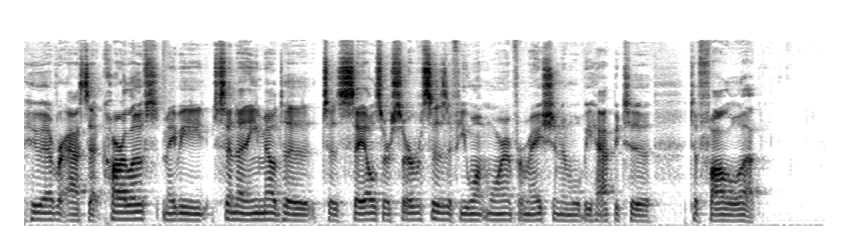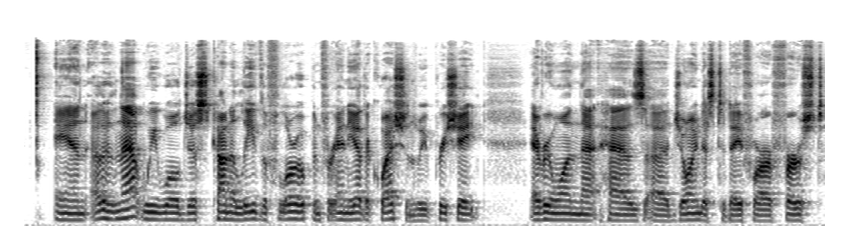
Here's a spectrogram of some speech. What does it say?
whoever asked that, Carlos, maybe send an email to, to sales or services if you want more information, and we'll be happy to, to follow up. And other than that, we will just kind of leave the floor open for any other questions. We appreciate everyone that has uh, joined us today for our first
